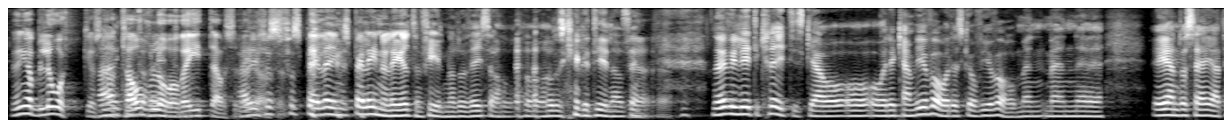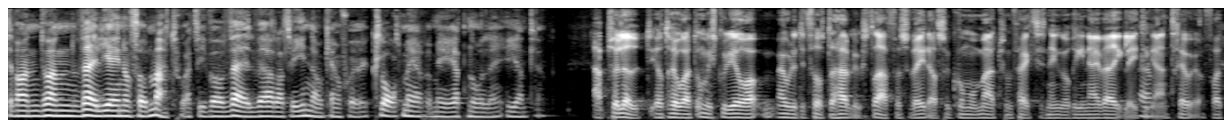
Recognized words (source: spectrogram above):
vi har inga block och inte tavlor att rita och så Ja, vi vidare. får, får spela, in, spela in och lägga ut en film när du visar hur, hur, det ska gå till här sen. Nu är vi lite kritiska och, och, och det kan vi ju vara och det ska vi ju vara. Men, men eh, jag ändå säga att det var, en, det var en väl genomförd match och att vi var väl värda att vinna och kanske klart mer med 1-0 egentligen. Absolut. Jag tror att om vi skulle göra målet i första halvlek, straff och så vidare så kommer matchen faktiskt nog att rinna iväg lite Ja. grann tror jag. För att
